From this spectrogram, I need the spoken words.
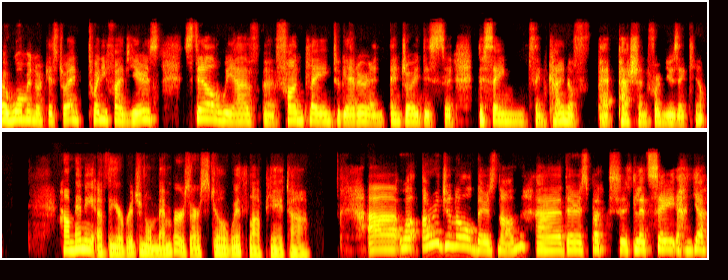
a woman orchestra. In 25 years, still we have uh, fun playing together and enjoy this uh, the same same kind of pa- passion for music. Yeah. How many of the original members are still with La Pietà? Uh, well, original, there's none. Uh, there's, but let's say, yeah,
